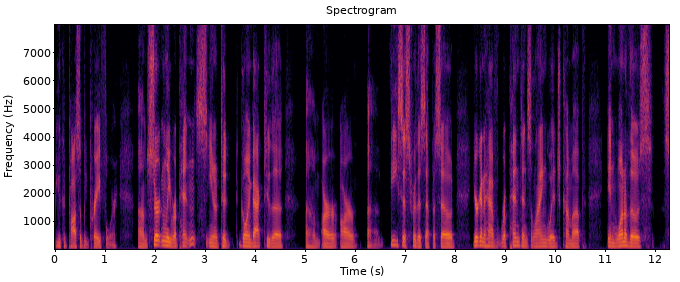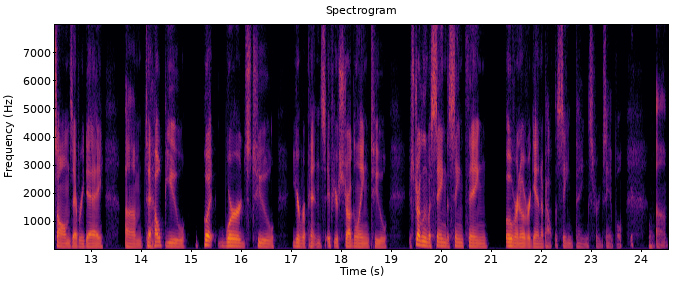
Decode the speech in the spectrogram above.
you could possibly pray for. Um, certainly repentance. You know, to going back to the um, our our uh, thesis for this episode, you're going to have repentance language come up in one of those psalms every day um, to help you put words to your repentance if you're struggling to struggling with saying the same thing over and over again about the same things, for example, um,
